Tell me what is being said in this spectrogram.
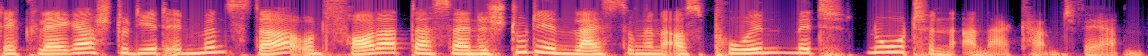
Der Kläger studiert in Münster und fordert, dass seine Studienleistungen aus Polen mit Noten anerkannt werden.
